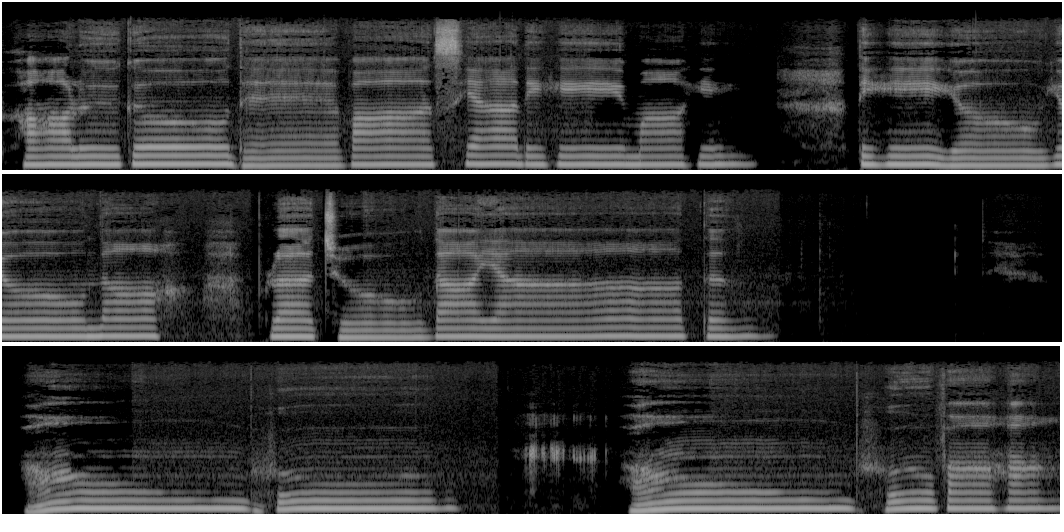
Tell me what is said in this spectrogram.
Bhargo Devasya Dihimahi Dihiyo Yona Prachodayat Om Bhu Om Bhuvaha.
